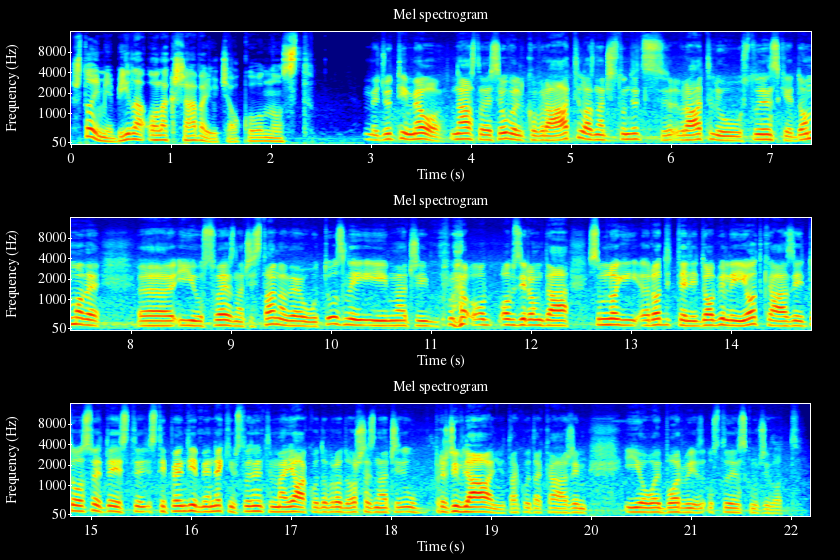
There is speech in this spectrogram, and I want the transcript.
što im je bila olakšavajuća okolnost. Međutim, evo, nastava je se uveliko vratila, znači studenti se vratili u studentske domove e, i u svoje znači, stanove u Tuzli i znači, obzirom da su mnogi roditelji dobili i otkaze i to sve te stipendije bi nekim studentima jako dobro došle, znači u preživljavanju, tako da kažem, i u ovoj borbi u studentskom životu.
